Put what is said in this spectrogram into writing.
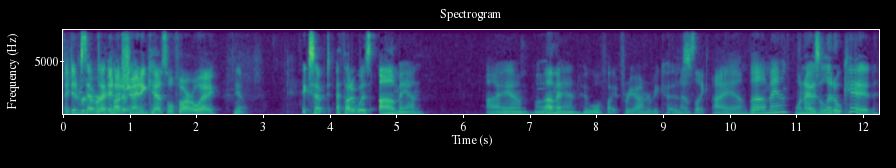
I did Except remember I in a it- shining castle far away. Yeah. Except I thought it was a man. I am a man who will fight for your honor And I because was like, I am the man. when I was a little kid,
